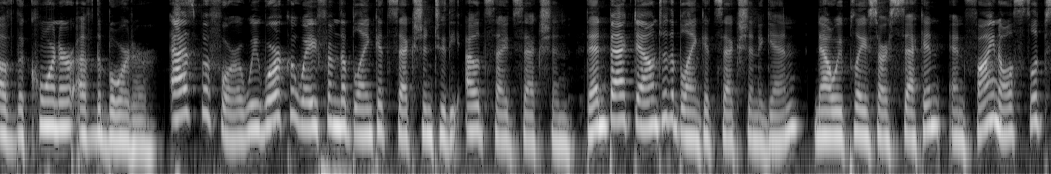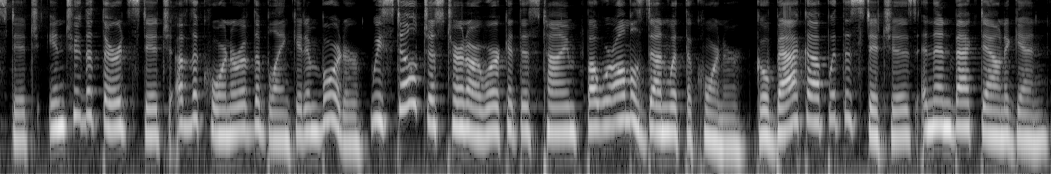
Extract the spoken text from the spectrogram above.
of the corner of the border. As before, we work away from the blanket section to the outside section, then back down to the blanket section again. Now we place our second and final slip stitch into the third stitch of the corner of the blanket and border. We still just turn our work at this time, but we're almost done with the corner. Go back up with the stitches and then back down again.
